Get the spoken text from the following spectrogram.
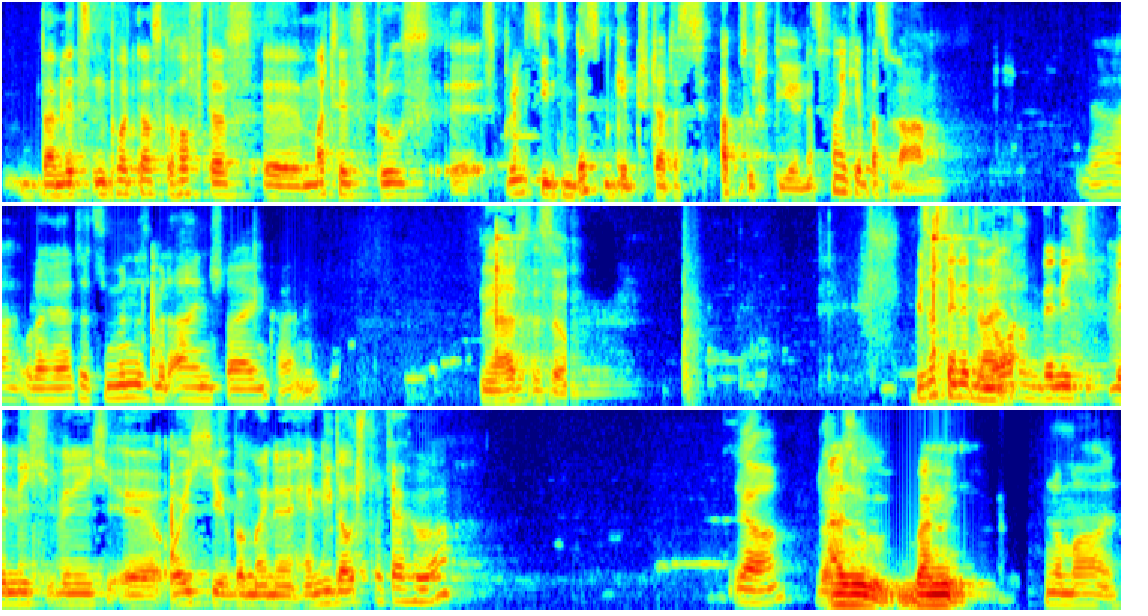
beim letzten Podcast gehofft, dass äh, Mathis Bruce äh, Springsteen zum Besten gibt, statt das abzuspielen. Das fand ich etwas lahm. Ja, oder er hätte zumindest mit einsteigen können. Ja, das ist so. Ist das denn jetzt in Naja. Ordnung, wenn ich, wenn ich, wenn ich äh, euch hier über meine Handy-Lautsprecher höre? Ja, Also beim, normal.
